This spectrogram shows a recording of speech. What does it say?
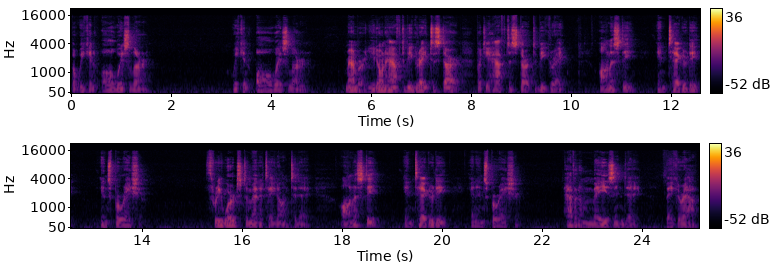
but we can always learn. We can always learn. Remember, you don't have to be great to start, but you have to start to be great. Honesty, integrity, inspiration. Three words to meditate on today honesty, integrity, and inspiration. Have an amazing day. Baker out.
